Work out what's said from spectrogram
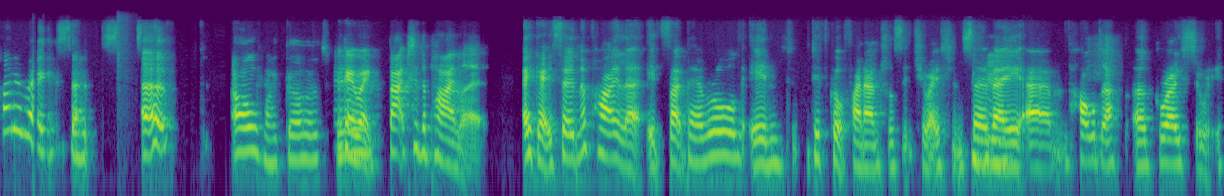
kind of makes sense. Um, oh my god. Okay, wait, back to the pilot. Okay, so in the pilot, it's like they're all in difficult financial situations. So Mhm. they um, hold up a grocery,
